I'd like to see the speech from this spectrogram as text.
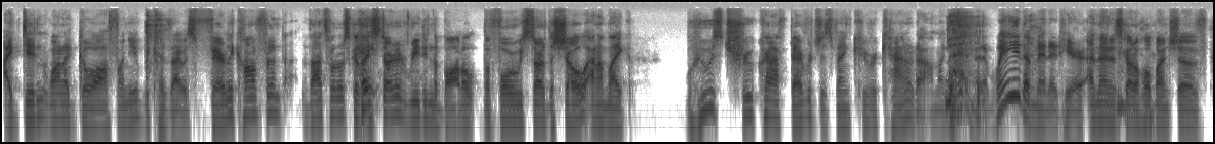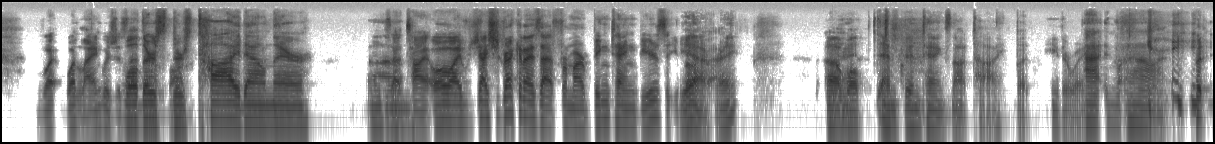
I didn't want to go off on you because I was fairly confident that's what it was because I started reading the bottle before we started the show, and I'm like. Who is True Craft Beverages, Vancouver, Canada? I'm like, wait a minute, wait a minute here, and then it's got a whole bunch of what what language is well, that there's there's Thai down there. Um, that Thai? Oh, I, I should recognize that from our Bintang beers that you brought yeah, back. right. Uh, Yeah. well, and Bintang's not Thai, but either way, Uh, uh, but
